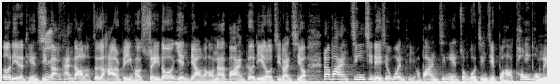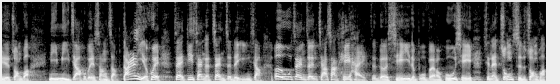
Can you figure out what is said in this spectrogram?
恶劣的天气，刚刚看到了这个哈尔滨哈水都淹掉了哈，那包含各地有极端气候，那包含经济的一些问题哈，包含今年中国经济不好，通膨的一些状况，你米价会不会上涨？当然也会在第三个战争的影响，俄乌战争加上黑海这个协议的部分哦，谷物协议现在终止的状况，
